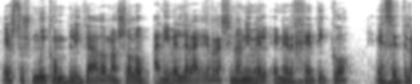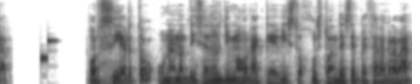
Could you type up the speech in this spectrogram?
esto es muy complicado, no solo a nivel de la guerra, sino a nivel energético, etc. Por cierto, una noticia de última hora que he visto justo antes de empezar a grabar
